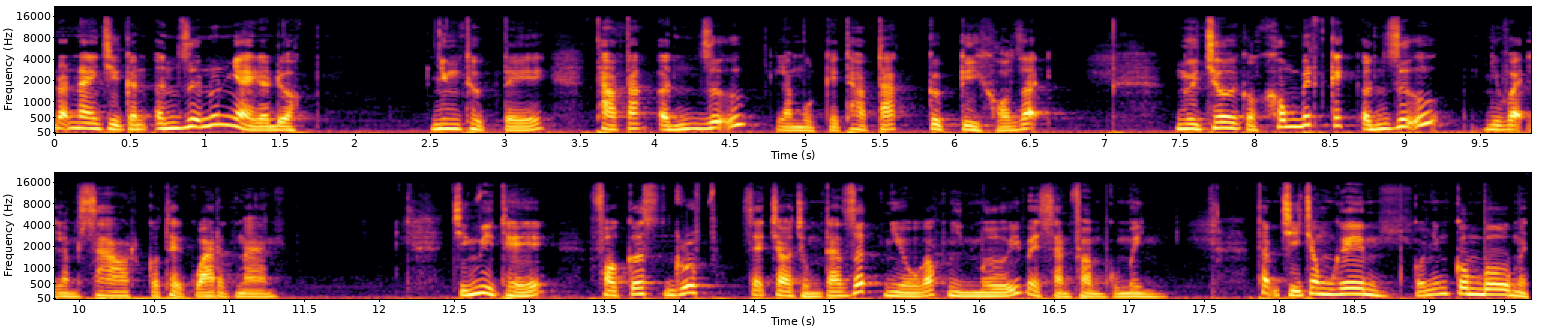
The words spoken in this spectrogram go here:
đoạn này chỉ cần ấn giữ nút nhảy là được. Nhưng thực tế, thao tác ấn giữ là một cái thao tác cực kỳ khó dạy. Người chơi còn không biết cách ấn giữ, như vậy làm sao có thể qua được màn. Chính vì thế, Focus Group sẽ cho chúng ta rất nhiều góc nhìn mới về sản phẩm của mình. Thậm chí trong game có những combo mà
